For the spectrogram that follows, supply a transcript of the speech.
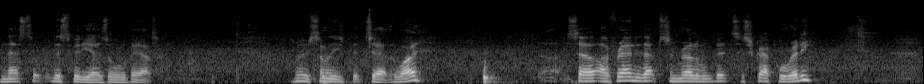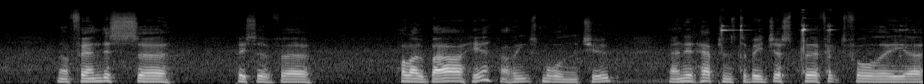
and that's what this video is all about. Move some of these bits out of the way. So I've rounded up some relevant bits of scrap already. And I've found this uh, piece of uh, hollow bar here, I think it's more than a tube, and it happens to be just perfect for the, uh,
